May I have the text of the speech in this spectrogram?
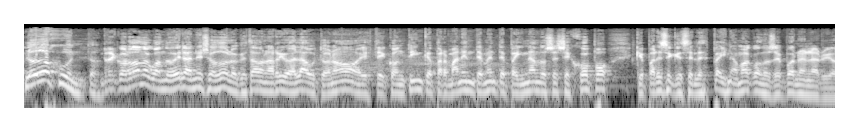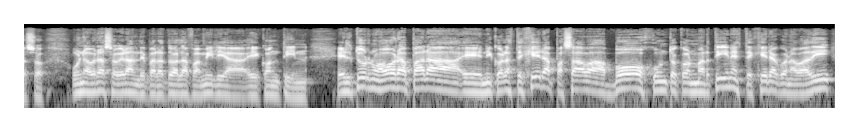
los dos juntos. Recordando cuando eran ellos dos los que estaban arriba del auto, ¿no? Este Contín que permanentemente peinándose ese jopo que parece que se les peina más cuando se pone nervioso. Un abrazo grande para toda la familia eh, Contín. El turno ahora para eh, Nicolás Tejera, pasaba vos junto con Martínez, Tejera con Abadí,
